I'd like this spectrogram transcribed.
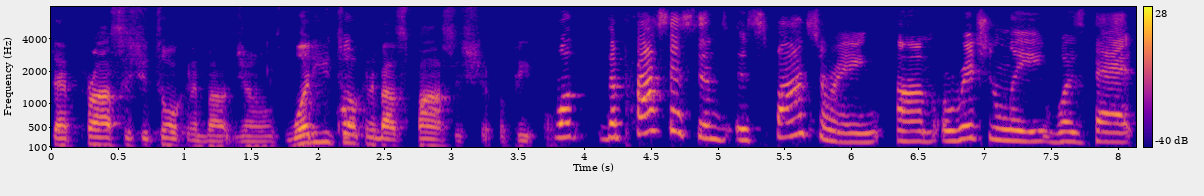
that process you're talking about, Jones. What are you talking well, about sponsorship of people? Well, the process in, is sponsoring um, originally was that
